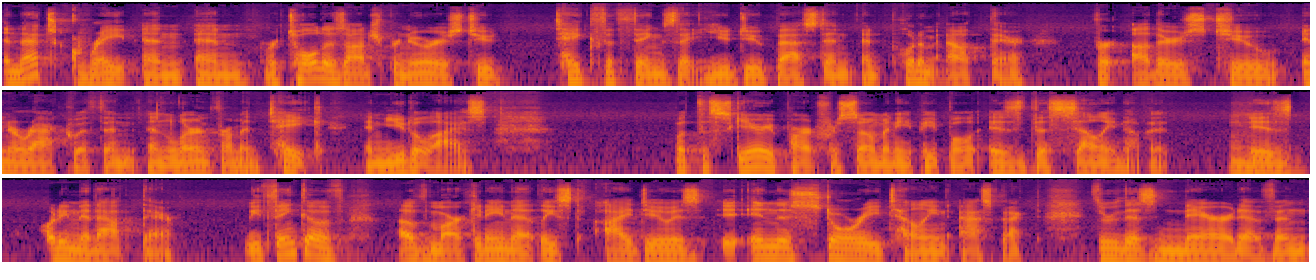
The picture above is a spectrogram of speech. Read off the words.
and that's great. And and we're told as entrepreneurs to take the things that you do best and and put them out there for others to interact with and, and learn from and take and utilize. But the scary part for so many people is the selling of it, mm-hmm. is putting it out there we think of of marketing at least i do is in this storytelling aspect through this narrative and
